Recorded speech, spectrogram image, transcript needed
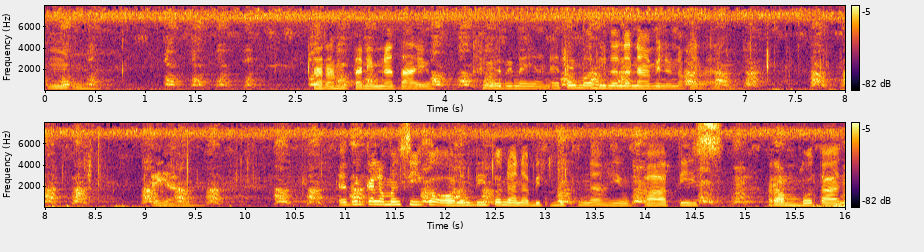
Mm Tara, magtanim na tayo. Carry na yan. Ito yung mga dinala namin nung nakaraan. Ayan. Ito yung kalamansi ko, oh. Nandito na, nabitbit na. Yung atis, rambutan,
